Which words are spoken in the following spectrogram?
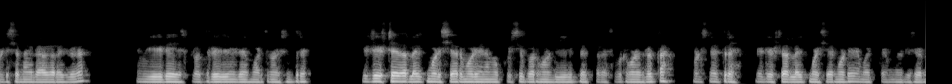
ಮೆಡಿಸಿನ್ ಆಗಲಿ ಯಾವ್ದಾರು ನಿಮಗೆ ವಿಡಿಯೋ ಎಕ್ಸ್ಪ್ಲೋ ತ್ರೀ ವಿಡಿಯೋ ನೋಡಿ ಸ್ನೇಹಿತರೆ. ವಿಡಿಯೋ ಇಷ್ಟ ಲೈಕ್ ಮಾಡಿ ಶೇರ್ ಮಾಡಿ, ನಮ್ಮ ಖುಷಿ ಪರ ಈ ಸಪೋರ್ಟ್ ಮಾಡಿದ್ರೆ ನೋಡಿ ಸ್ನೇಹಿತರೆ ವಿಡಿಯೋ ಇಷ್ಟ ಲೈಕ್ ಮಾಡಿ ಶೇರ್ ಮಾಡಿ, ಮತ್ತೆ ಮುಂದೆ ಶೇರ್ ಮಾಡಿ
